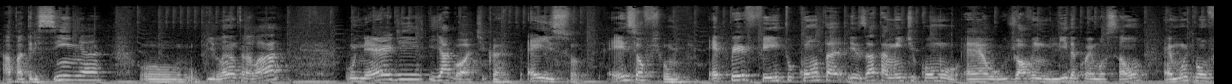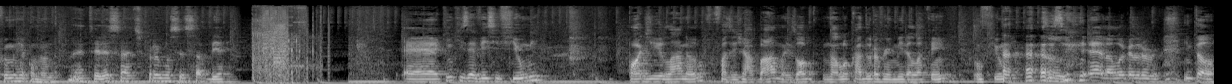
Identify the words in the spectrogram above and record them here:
a patricinha, o, o pilantra lá, o nerd e a gótica. É isso. Esse é o filme. É perfeito, conta exatamente como é, o jovem lida com a emoção. É muito bom filme, recomendo. É interessante para você saber. É, quem quiser ver esse filme, pode ir lá, não, não vou fazer jabá, mas óbvio, na locadora vermelha lá tem o filme. Você- é, na locadora vermelha. Então,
